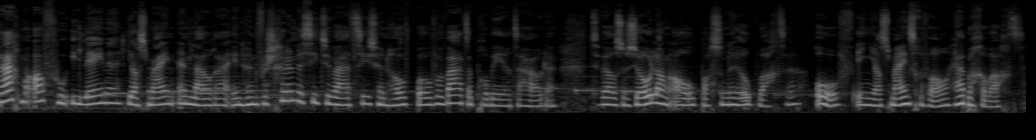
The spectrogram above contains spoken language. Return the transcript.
Vraag me af hoe Ilene, Jasmijn en Laura in hun verschillende situaties hun hoofd boven water proberen te houden, terwijl ze zo lang al op passende hulp wachten, of in Jasmijns geval hebben gewacht.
